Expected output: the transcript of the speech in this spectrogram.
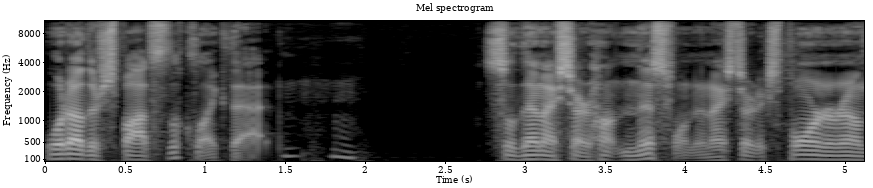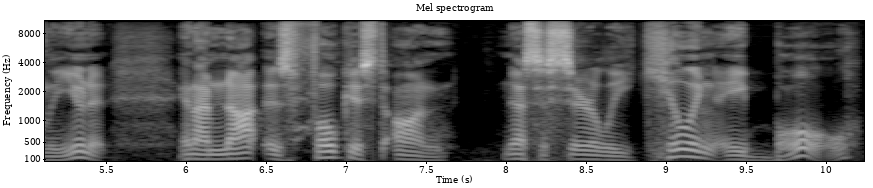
what other spots look like that. Mm-hmm. So then I start hunting this one and I start exploring around the unit. And I'm not as focused on necessarily killing a bull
